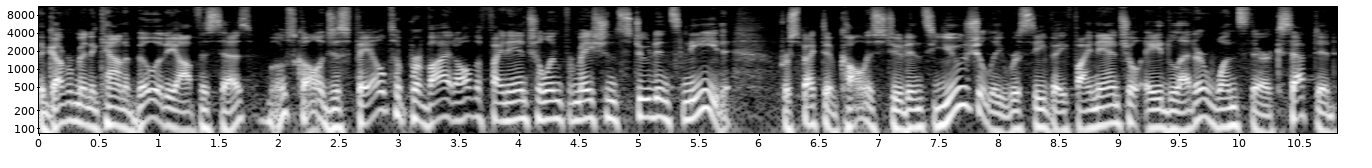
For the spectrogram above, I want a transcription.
The Government Accountability Office says most colleges fail to provide all the financial information students need. Prospective college students usually receive a financial aid letter once they're accepted.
